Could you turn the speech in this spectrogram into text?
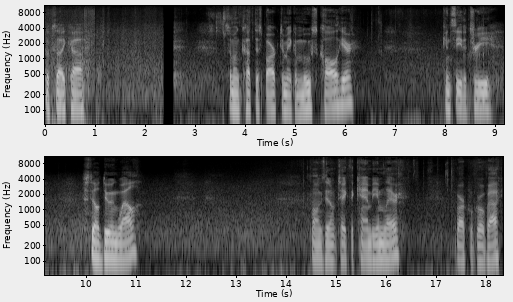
Looks like uh, someone cut this bark to make a moose call here. Can see the tree still doing well. As long as they don't take the cambium layer, bark will grow back.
